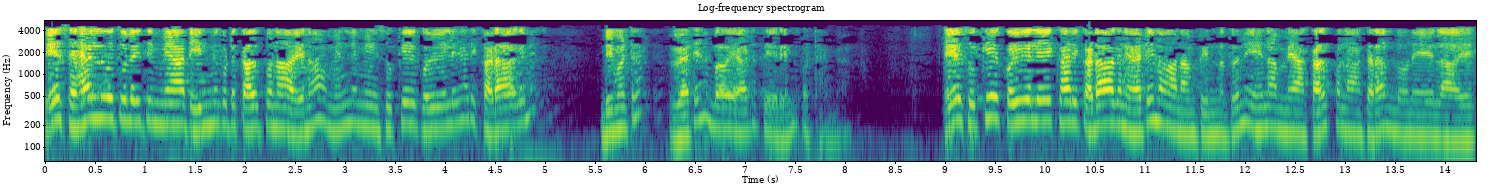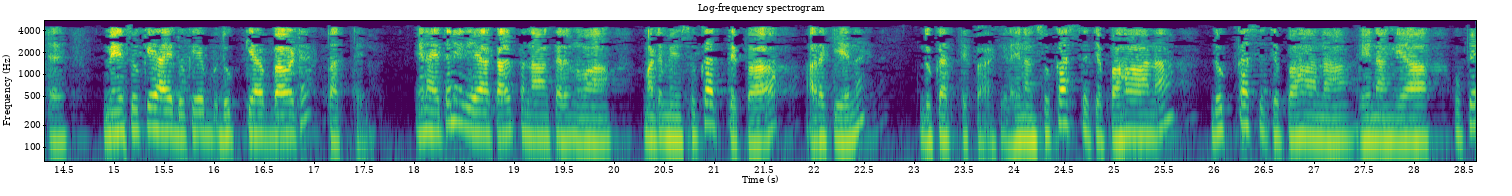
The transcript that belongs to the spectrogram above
ඒ සැහැල්ලුව තුළ ඉතින් මෙයාට ඉන්නකොට කල්පනා වෙනවා. මෙන්න මේ සුඛේ කොයි වෙලේ හරි කඩාගෙන බිමට වැටෙන බව එයාට තේරෙන්න පටන් ගන්නවා. ඒ සුඛය කොයි වෙලේක හරි කඩාගෙන වැටෙනවා නම් පින්නතුනේ එහෙනම් මෙයා කල්පනා කරන්න ඕනේ වෙලාවට මේ සුඛය අය දුකේ දුක්ඛයක් බවට පත් වෙනවා. එහෙනම් එතනදී එයා කල්පනා කරනවා මට මේ සුඛත් එපා අර කියන දුකත් එපා කියලා. එහෙනම් සුඛස්සච පහානා දුක්ඛස්සච පහානා එහෙනම් එයා උපය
